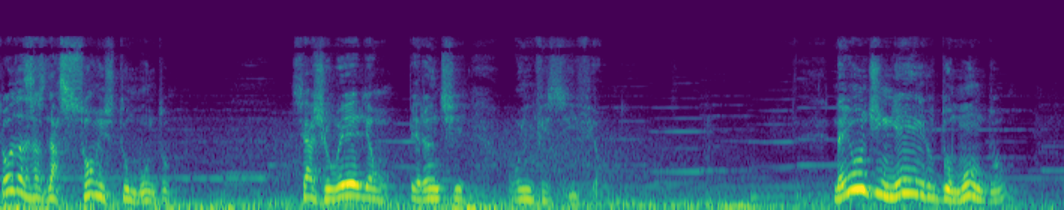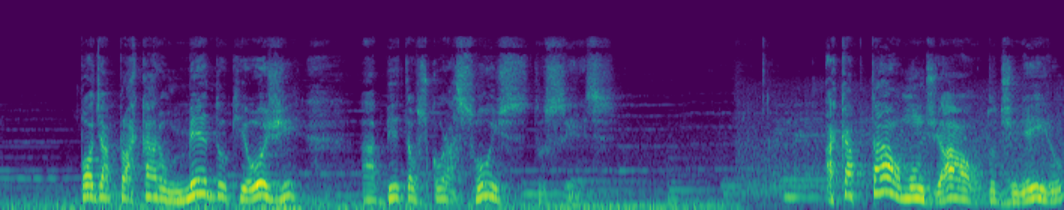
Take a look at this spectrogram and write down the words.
todas as nações do mundo se ajoelham perante o invisível. Nenhum dinheiro do mundo pode aplacar o medo que hoje habita os corações dos seres. A capital mundial do dinheiro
